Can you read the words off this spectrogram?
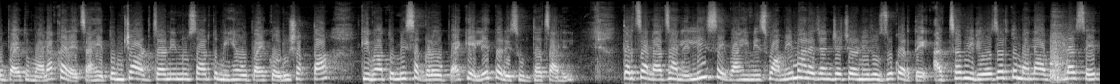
उपाय तुम्हाला करायचा आहे तुमच्या अडचणीनुसार तुम्ही हे उपाय करू शकता किंवा तुम्ही सगळे उपाय केले तरी सुद्धा चालेल. तर चला झालेली सेवा ही मी स्वामी महाराजांच्या चरणी रुजू करते. आजचा व्हिडिओ जर तुम्हाला आवडला असेल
